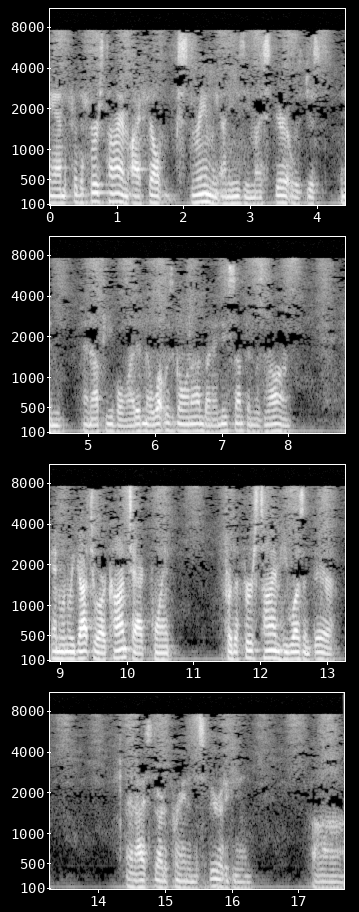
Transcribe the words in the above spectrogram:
And for the first time, I felt extremely uneasy. My spirit was just in an upheaval. I didn't know what was going on, but I knew something was wrong. And when we got to our contact point, for the first time, he wasn't there. And I started praying in the spirit again. Uh,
